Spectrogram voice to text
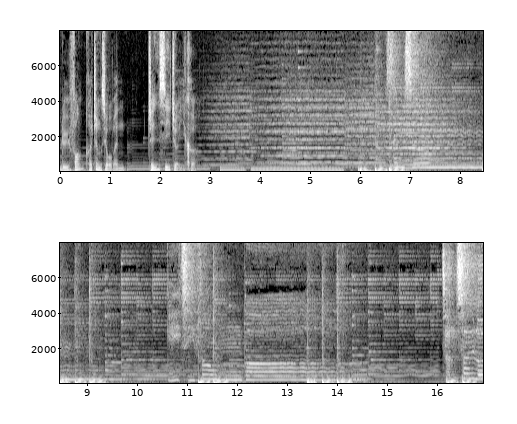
吕方和郑秀文珍惜这一刻。尘世里。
